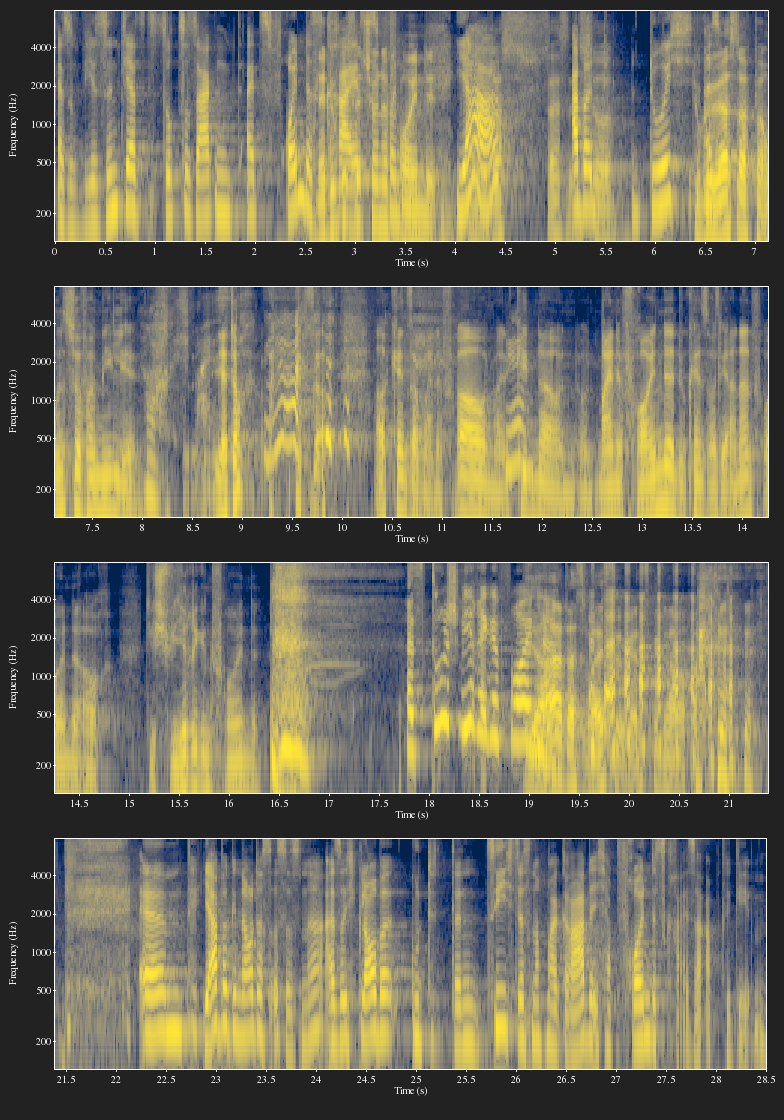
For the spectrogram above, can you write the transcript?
also wir sind ja sozusagen als Freundeskreis. ja, du bist jetzt schon eine Freundin. Ja, Also das, das ist aber so, durch. du also- gehörst auch bei uns zur Familie. ach, ich weiß. Ja, doch. so. Auch kennst auch meine Frau und meine Ja. Kinder und, und meine Freunde. Du kennst auch die anderen Freunde, auch die schwierigen Freunde. Hast du schwierige Freunde? Ja, das weißt du ganz genau. Ähm, ja, aber genau das ist es. Ne? Also ich glaube, gut, dann ziehe ich das nochmal gerade. Ich habe Freundeskreise abgegeben.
